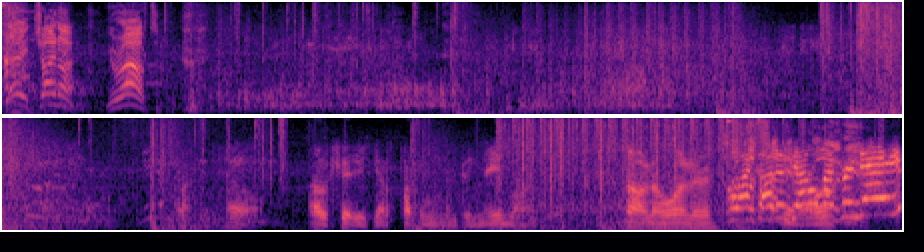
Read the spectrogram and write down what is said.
Hey, China, you're out. Hell. Oh shit, he's got a fucking grenade launcher. Oh, no wonder. Oh, I got him down with my all of you. grenade!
